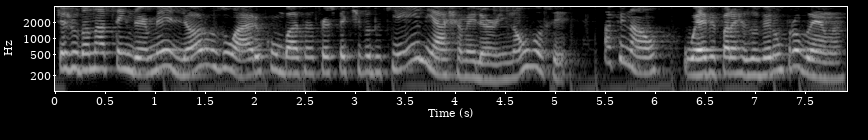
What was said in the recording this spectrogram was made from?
te ajudando a atender melhor o usuário com base na perspectiva do que ele acha melhor e não você. Afinal, o app é para resolver um problema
